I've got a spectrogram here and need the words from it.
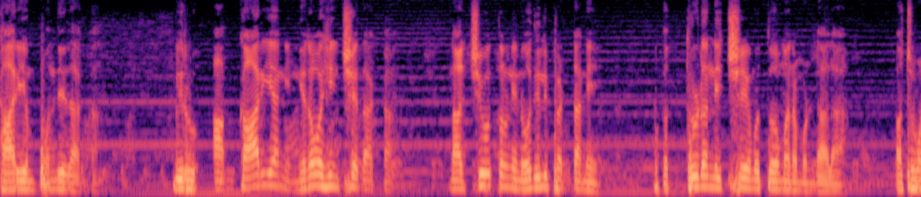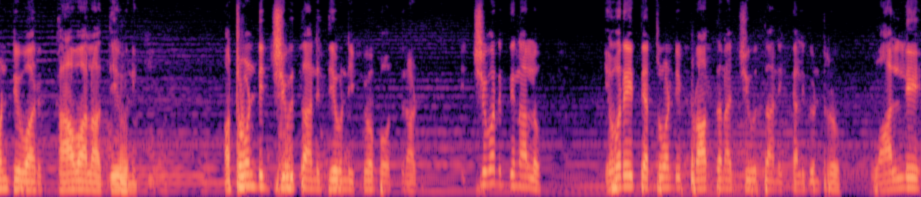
కార్యం పొందేదాకా. మీరు ఆ కార్యాన్ని నిర్వహించేదాకా నా జీవితంలో నేను వదిలిపెట్టని ఒక దృఢ నిశ్చయముతో మనం ఉండాలా అటువంటి వారు కావాలా దేవునికి? అటువంటి జీవితాన్ని దేవునికి ఇవ్వబోతున్నాడు. చివరి దినాల్లో ఎవరైతే అటువంటి ప్రార్థన జీవితాన్ని కలిగి ఉంటారో వాళ్ళే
